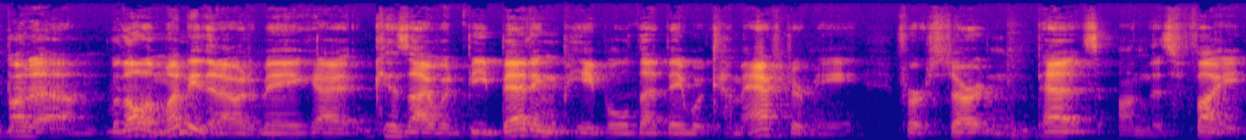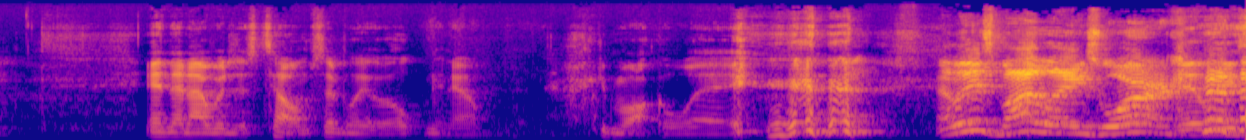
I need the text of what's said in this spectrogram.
but um, with all the money that I would make, because I, would be betting people that they would come after me for starting bets on this fight, and then I would just tell them simply, well, you know, I can walk away. At least my legs work. Least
